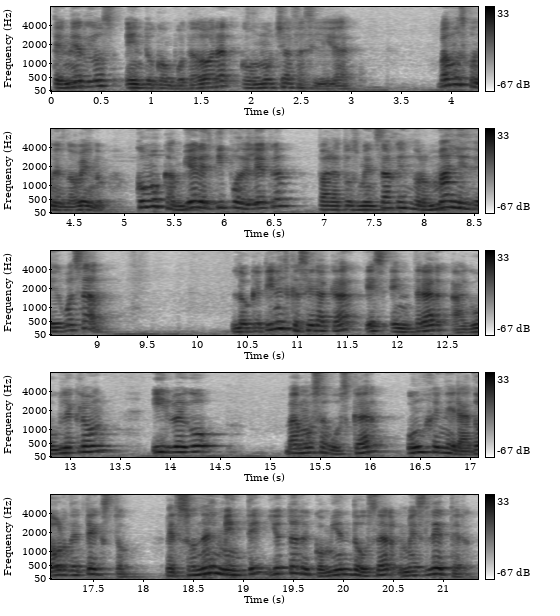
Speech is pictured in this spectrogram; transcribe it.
tenerlos en tu computadora con mucha facilidad. Vamos con el noveno. ¿Cómo cambiar el tipo de letra para tus mensajes normales de WhatsApp? Lo que tienes que hacer acá es entrar a Google Chrome y luego vamos a buscar un generador de texto. Personalmente yo te recomiendo usar Mesletter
